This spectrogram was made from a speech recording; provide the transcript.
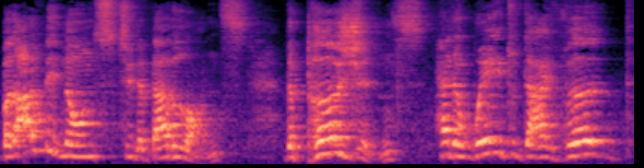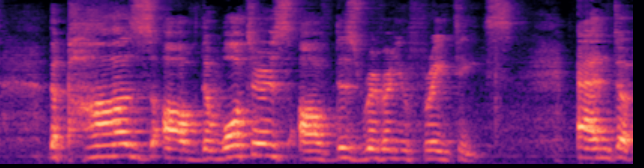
But unbeknownst to the Babylons, the Persians had a way to divert the paths of the waters of this river Euphrates. And uh,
